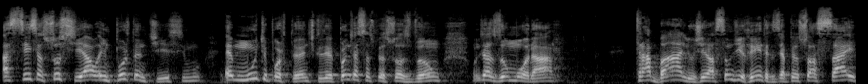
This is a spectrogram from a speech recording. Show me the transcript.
assistência social é importantíssimo, é muito importante. Quer dizer, para onde essas pessoas vão, onde elas vão morar, trabalho, geração de renda. Quer dizer, a pessoa sai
